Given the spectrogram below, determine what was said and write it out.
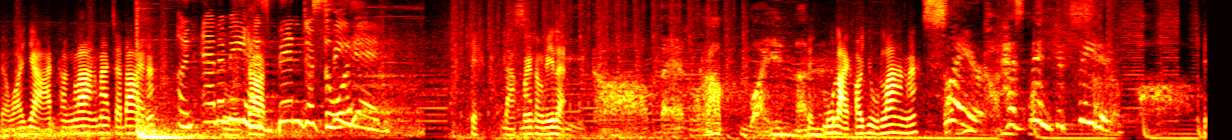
แต่ว่ายานข้างล่างน่าจะได้นะ An enemy Oh, God. has been defeated. โอเคดักไม่ตรงนี้แหละข้า แบกรับไว้นั้โอนเคมูหลายเขาอยู่ล่างนะ Slayer has been defeated. โอเค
